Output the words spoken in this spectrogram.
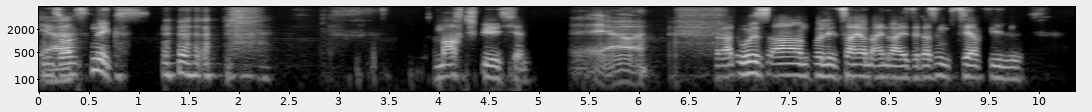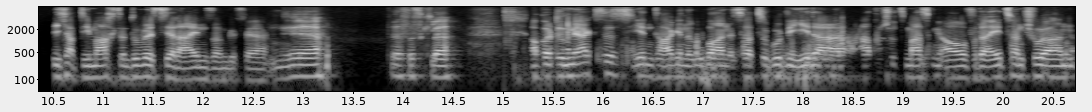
und Ja. sonst nichts. Machtspielchen. ja. Gerade USA und Polizei und Einreise, das sind sehr viel. Ich habe die Macht und du willst hier rein, so ungefähr. Ja, das ist klar. Aber du merkst es jeden Tag in der U-Bahn, es hat so gut wie jeder Atemschutzmasken auf oder AIDS-Handschuhe an.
